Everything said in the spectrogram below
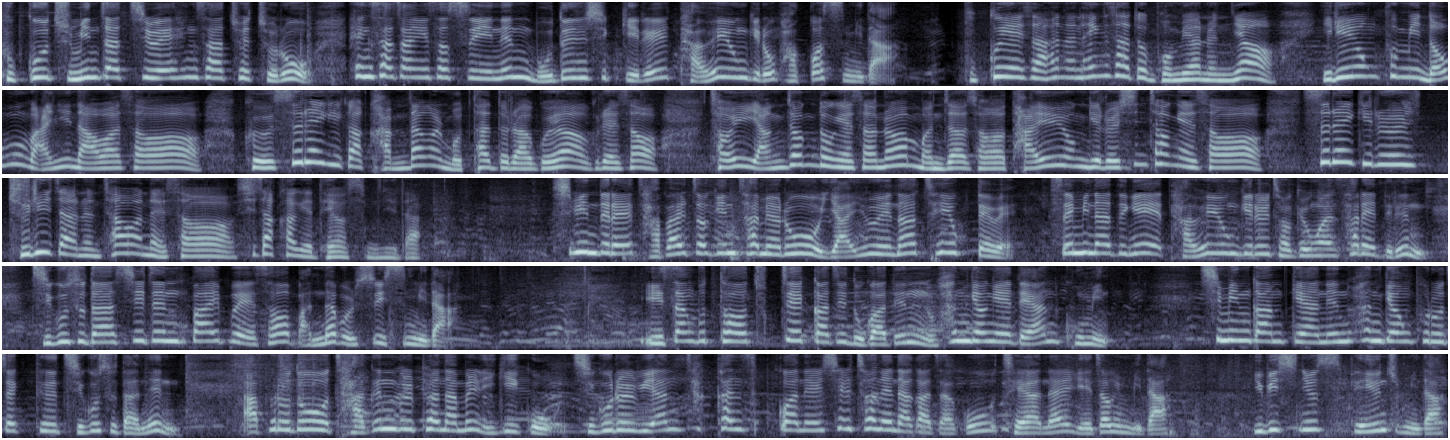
북구 주민자치회 행사 최초로 행사장에서 쓰이는 모든 식기를 다회용기로 바꿨습니다. 북구에서 하는 행사도 보면은요 일회용품이 너무 많이 나와서 그 쓰레기가 감당을 못 하더라고요. 그래서 저희 양정동에서는 먼저 저 다회용기를 신청해서 쓰레기를 줄이자는 차원에서 시작하게 되었습니다. 시민들의 자발적인 참여로 야유회나 체육대회, 세미나 등의 다회용기를 적용한 사례들은 지구수다 시즌5에서 만나볼 수 있습니다. 일상부터 축제까지 녹아든 환경에 대한 고민. 시민과 함께하는 환경 프로젝트 지구수다는 앞으로도 작은 불편함을 이기고 지구를 위한 착한 습관을 실천해 나가자고 제안할 예정입니다. UBC 뉴스 배윤주입니다.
